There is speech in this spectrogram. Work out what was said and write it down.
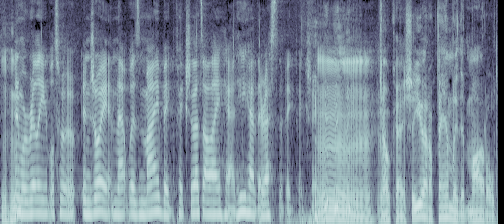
Mhm. and were really able to enjoy it. And that was my big picture. That's all I had. He had the rest of the big picture. Mm, okay. So, you had a family that modeled.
